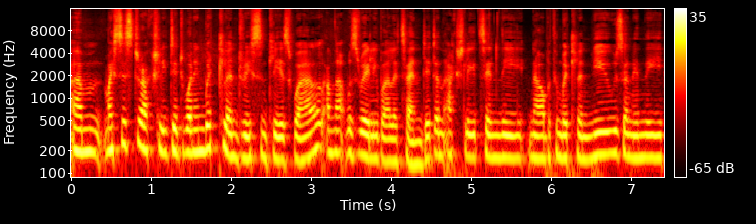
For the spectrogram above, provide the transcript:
Um, my sister actually did one in Whitland recently as well, and that was really well attended. And actually, it's in the Narberth and Whitland News and in the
